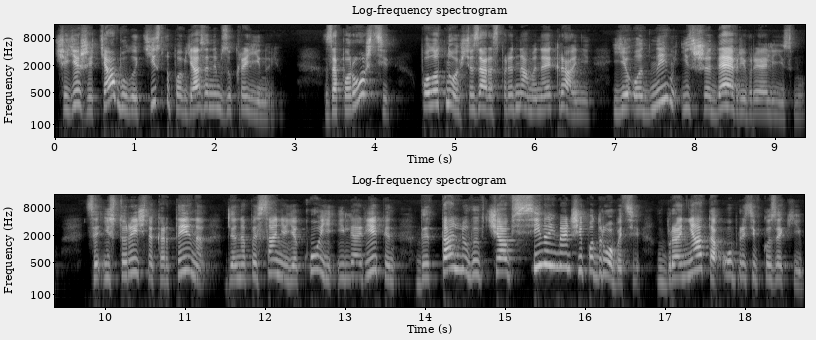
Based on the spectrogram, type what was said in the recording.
чиє життя було тісно пов'язаним з Україною. Запорожці, полотно, що зараз перед нами на екрані, є одним із шедеврів реалізму. Це історична картина, для написання якої Ілля Рєпін детально вивчав всі найменші подробиці вбрання та образів козаків.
